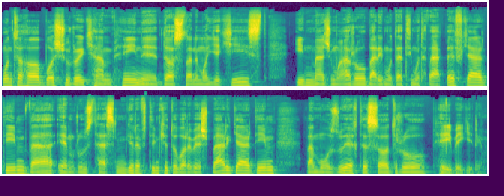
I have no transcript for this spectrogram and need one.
منتها با شروع کمپین داستان ما یکیست. این مجموعه رو برای مدتی متوقف کردیم و امروز تصمیم گرفتیم که دوباره بهش برگردیم و موضوع اقتصاد رو پی بگیریم.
